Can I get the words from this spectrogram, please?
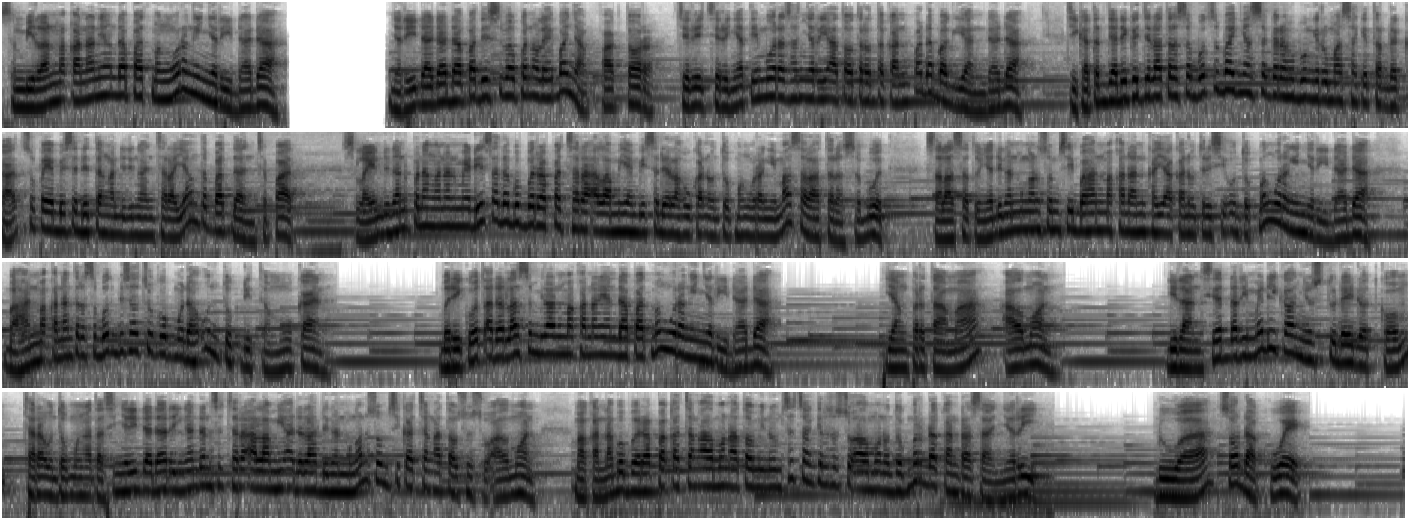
9 makanan yang dapat mengurangi nyeri dada. Nyeri dada dapat disebabkan oleh banyak faktor. Ciri-cirinya timbul rasa nyeri atau tertekan pada bagian dada. Jika terjadi gejala tersebut, sebaiknya segera hubungi rumah sakit terdekat supaya bisa ditangani dengan cara yang tepat dan cepat. Selain dengan penanganan medis, ada beberapa cara alami yang bisa dilakukan untuk mengurangi masalah tersebut. Salah satunya dengan mengonsumsi bahan makanan kaya akan nutrisi untuk mengurangi nyeri dada. Bahan makanan tersebut bisa cukup mudah untuk ditemukan. Berikut adalah 9 makanan yang dapat mengurangi nyeri dada. Yang pertama, almond. Dilansir dari medicalnewstoday.com, cara untuk mengatasi nyeri dada ringan dan secara alami adalah dengan mengonsumsi kacang atau susu almond. Makanlah beberapa kacang almond atau minum secangkir susu almond untuk meredakan rasa nyeri. 2. Soda kue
